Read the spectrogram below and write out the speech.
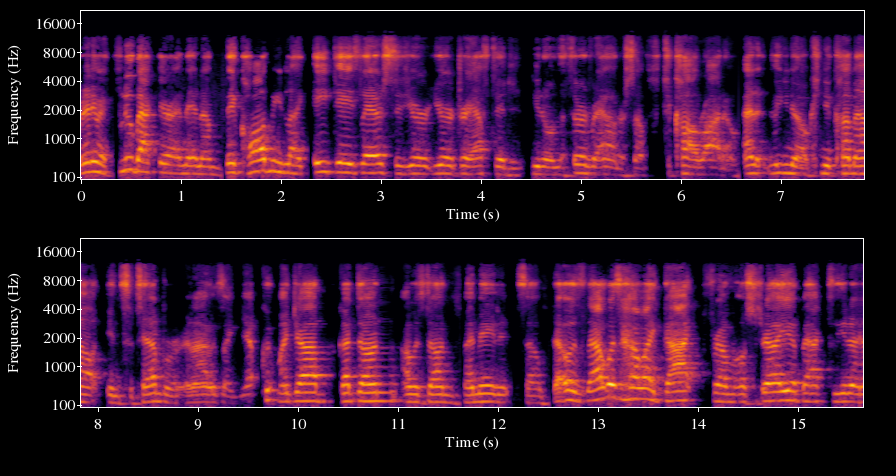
But anyway, flew back there, and then um, they called me like eight days later. Said you're you're drafted, you know, in the third round or something to Colorado, and you know, can you come out in September? And I was like, yep. Quit my job, got done. I was done. I made it. So that was that was how I got from Australia back to the United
